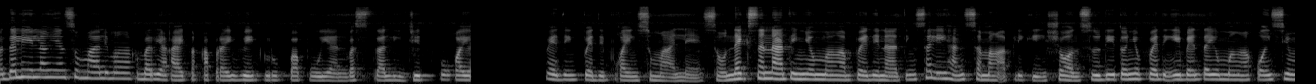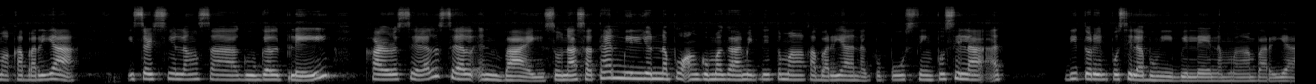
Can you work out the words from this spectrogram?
madali lang yan sumali mga kabarya kahit naka-private group pa po yan. Basta legit po kayo pwedeng pwede po kayong sumali. So, next na natin yung mga pwede nating salihan sa mga applications. So, dito nyo pwedeng ibenta yung mga coins yung mga kabarya. I-search nyo lang sa Google Play, Carousel, Sell and Buy. So, nasa 10 million na po ang gumagamit nito mga kabarya. Nagpo-posting po sila at dito rin po sila bumibili ng mga barya.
